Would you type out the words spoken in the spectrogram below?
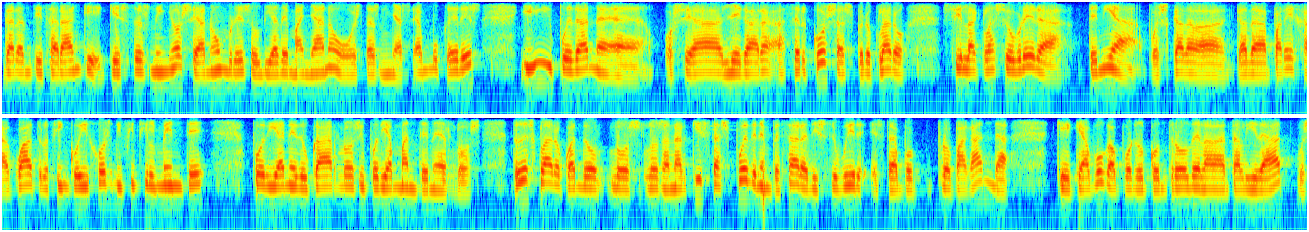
garantizarán que, que estos niños sean hombres el día de mañana o estas niñas sean mujeres y puedan, eh, o sea, llegar a hacer cosas. Pero claro, si la clase obrera tenía pues cada, cada pareja cuatro o cinco hijos, difícilmente podían educarlos y podían mantenerlos. Entonces, claro, cuando los, los anarquistas pueden empezar a distribuir esta propaganda que, que aboga por el control de la natalidad, pues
